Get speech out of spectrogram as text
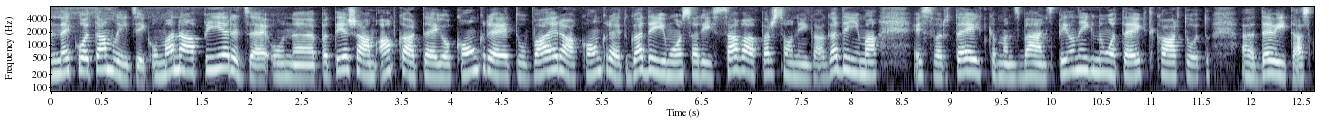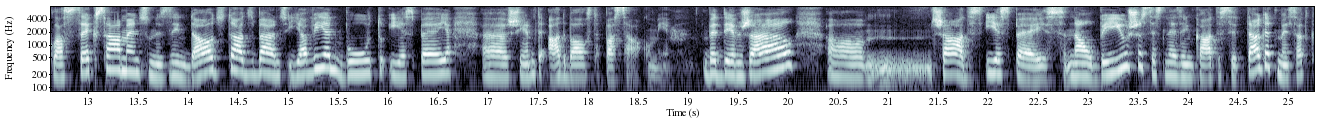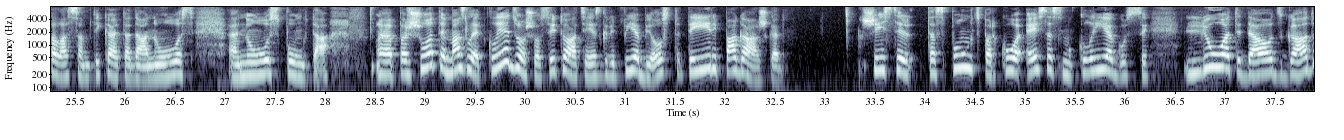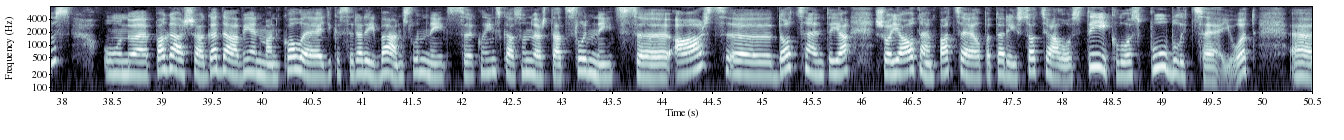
neko tam līdzīgu. Un manā pieredzē un patiešām apkārtējo konkrētu, vairāk konkrētu gadījumos, arī savā personīgā gadījumā, es varu teikt, ka mans bērns pilnīgi noteikti kārtotu 9. klases eksāmenus, un es zinu daudz tādus bērnus, ja vien būtu iespēja šiem atbalsta pasākumiem. Bet, diemžēl, šādas iespējas nav bijušas. Es nezinu, kā tas ir tagad. Mēs atkal esam tikai tādā nulles, nulles punktā. Par šo te mazliet kliedzošo situāciju es gribu piebilst tīri pagājušajā gadā. Šis ir tas punkts, par ko es esmu kliegusi ļoti daudz gadus. Un eh, pagājušā gadā viena mana kolēģe, kas ir arī bērnu slimnīcas, eh, Kliniskās universitātes slimnīcas eh, ārsts, docente, ja, šo jautājumu pacēla pat arī sociālos tīklos, publicējot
